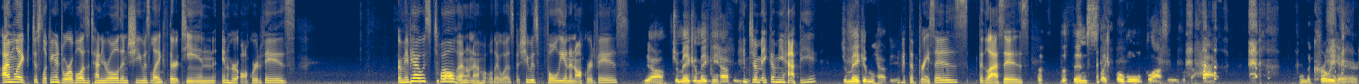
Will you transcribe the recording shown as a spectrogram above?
I'm like just looking adorable as a 10 year old, and she was like Mm. 13 in her awkward phase. Or maybe I was 12. I don't know how old I was, but she was fully in an awkward phase. Yeah, Jamaica make me happy. Jamaica me happy Jamaica me happy. with the braces, the glasses. The thin, like oval glasses with the hat and the curly hair.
